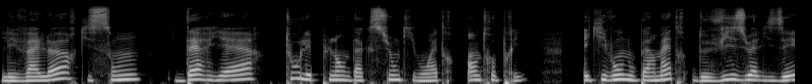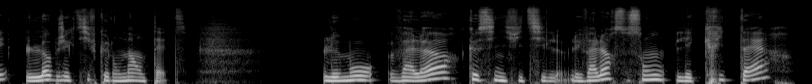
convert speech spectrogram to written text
les valeurs qui sont derrière tous les plans d'action qui vont être entrepris et qui vont nous permettre de visualiser l'objectif que l'on a en tête. Le mot valeur, que signifie-t-il? Les valeurs, ce sont les critères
